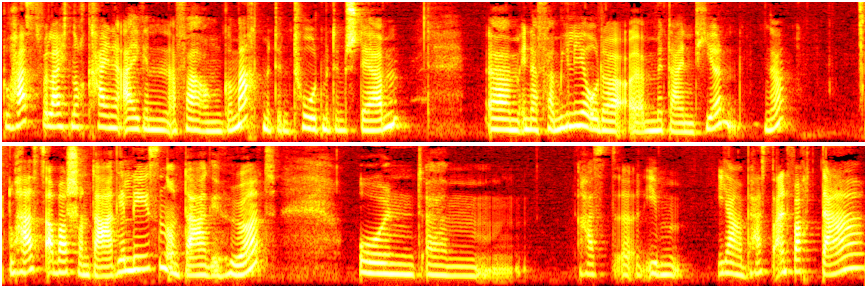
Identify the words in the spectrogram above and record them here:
Du hast vielleicht noch keine eigenen Erfahrungen gemacht mit dem Tod, mit dem Sterben, ähm, in der Familie oder äh, mit deinen Tieren. Ne? Du hast aber schon da gelesen und da gehört und ähm, hast äh, eben, ja, hast einfach da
